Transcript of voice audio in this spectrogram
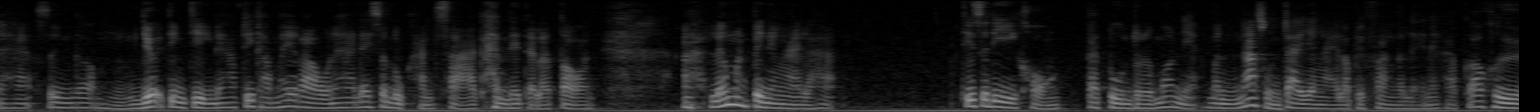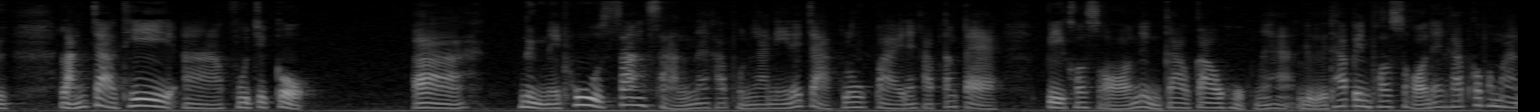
นะฮะซึ่งก็เยอะจริงๆนะครับที่ทำให้เรานะฮะได้สนุกหรรษากันในแต่ละตอนอะแล้วมันเป็นยังไงล่ะฮะทฤษฎีของการ์ตูนโดเรมอนเนี่ยมันน่าสนใจยังไงเราไปฟังกันเลยนะครับ ก็คือหลังจากที่ฟูจิโกะ หนึ่งในผู้สร้างสรรค์นะครับ ผลงานนี้ได้จากโลกไปนะครับ ตั้งแต่ปีคศ 1996 นะฮะ หรือถ้าเป็นพศเนี่ยครับ ก็ประมาณ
